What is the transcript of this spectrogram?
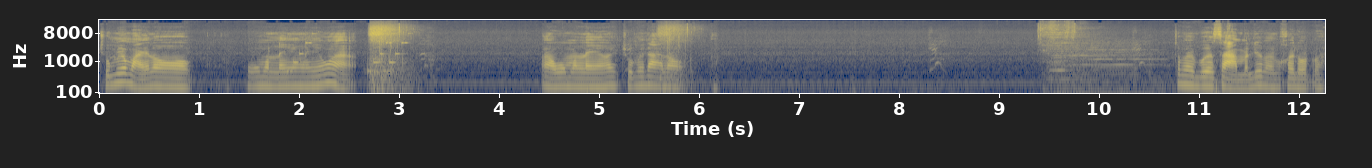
ชุบไม่ไหวหรอกวงมันแรงแล้วอะอ้าววงมันแรงชุบไม่ได้แล้ว ทำไมเบอร์สามมันเลือดมันไม่ค่อยลดวะ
